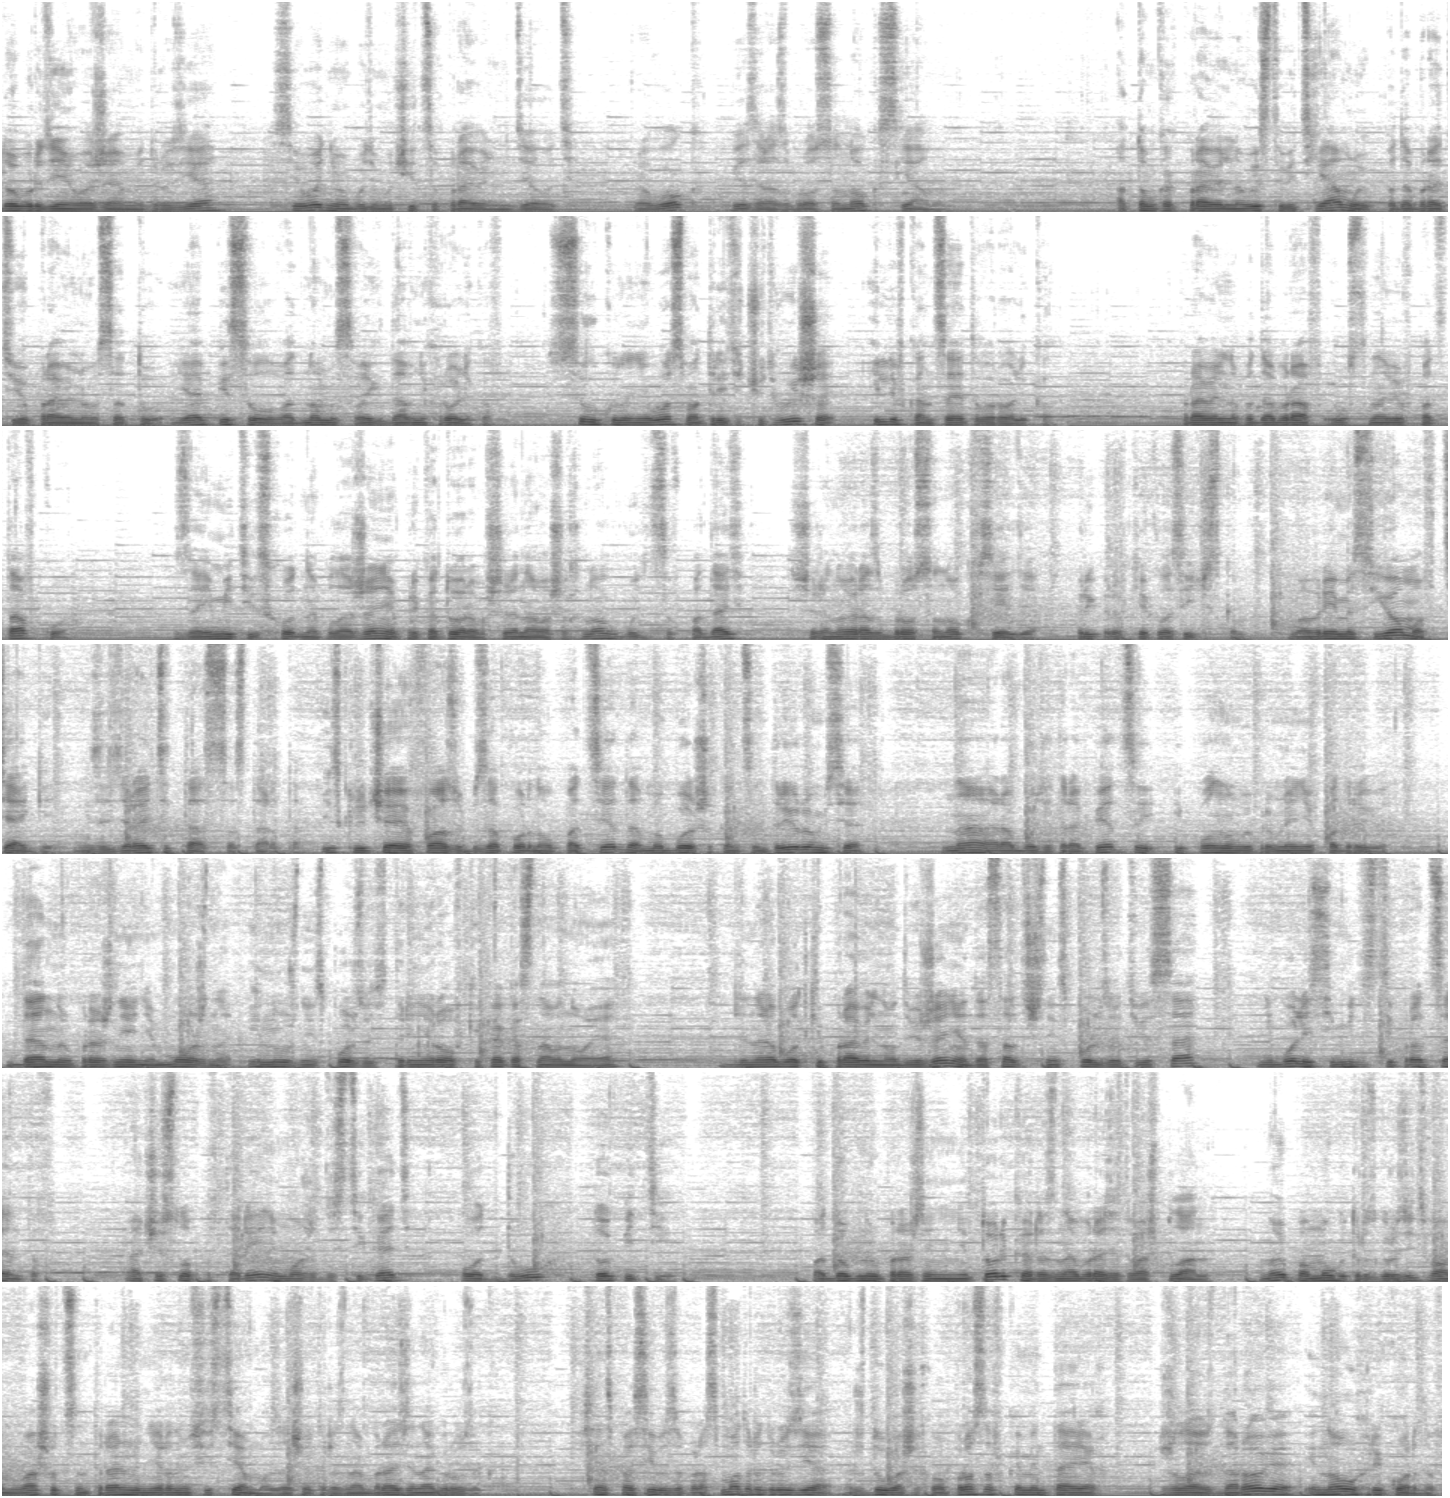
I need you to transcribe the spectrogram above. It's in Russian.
Добрый день, уважаемые друзья! Сегодня мы будем учиться правильно делать рывок без разброса ног с ямы. О том, как правильно выставить яму и подобрать ее правильную высоту, я описывал в одном из своих давних роликов. Ссылку на него смотрите чуть выше или в конце этого ролика. Правильно подобрав и установив подставку, займите исходное положение, при котором ширина ваших ног будет совпадать шириной разброса ног в седе при рывке классическом. Во время съема в тяге не задирайте таз со старта. Исключая фазу безопорного подседа, мы больше концентрируемся на работе трапеции и полном выпрямлении в подрыве. Данное упражнение можно и нужно использовать в тренировке как основное. Для наработки правильного движения достаточно использовать веса не более 70%, а число повторений может достигать от 2 до 5. Подобные упражнения не только разнообразят ваш план, но и помогут разгрузить вам вашу центральную нервную систему за счет разнообразия нагрузок. Всем спасибо за просмотр, друзья. Жду ваших вопросов в комментариях. Желаю здоровья и новых рекордов.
